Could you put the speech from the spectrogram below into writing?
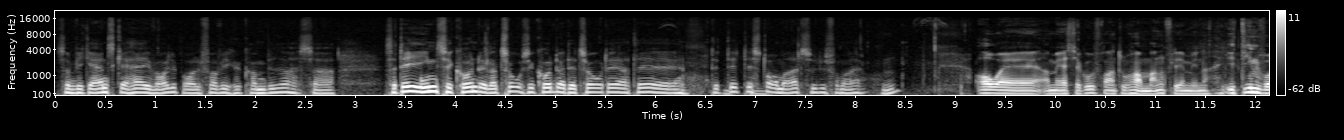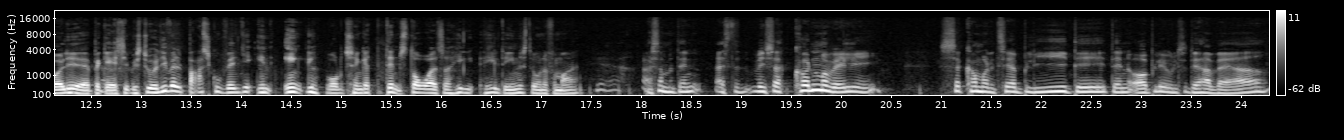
som vi gerne skal have i volleyball, for at vi kan komme videre. Så, så det en sekund eller to sekunder, det tog der, det, det, det, det står meget tydeligt for mig. Mm. Og, øh, og Mads, jeg går ud fra, at du har mange flere minder i din volley-bagage. Øh, hvis du alligevel bare skulle vælge en enkelt, hvor du tænker, den står altså helt, helt enestående for mig. Ja. Altså, med den, altså, hvis jeg kun må vælge en, så kommer det til at blive det, den oplevelse, det har været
